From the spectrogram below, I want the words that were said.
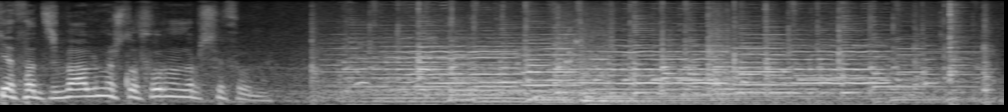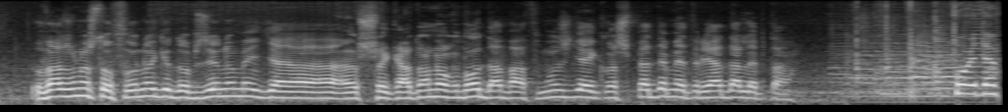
και θα τις βάλουμε στο φούρνο να ψηθούν. Βάζουμε στο φούρνο και το ψήνουμε για στους 180 βαθμούς για 25 με 30 λεπτά. For the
